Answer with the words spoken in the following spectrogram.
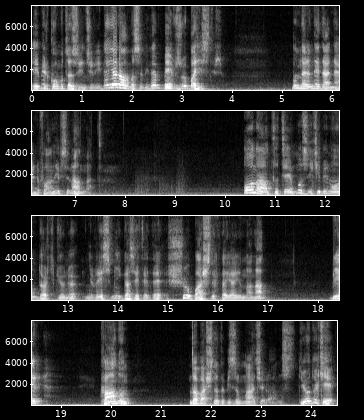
emir komuta zinciriyle yer alması bile mevzu bahistir. Bunların nedenlerini falan hepsini anlattım. 16 Temmuz 2014 günü resmi gazetede şu başlıkla yayınlanan bir kanunla başladı bizim maceramız. Diyordu ki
